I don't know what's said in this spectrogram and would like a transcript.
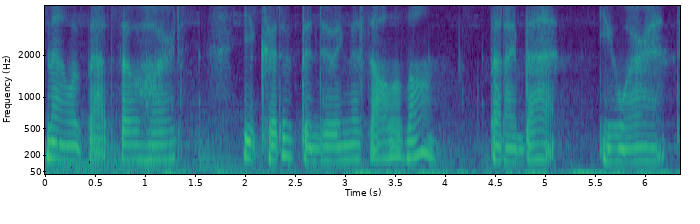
Now, was that so hard? You could have been doing this all along, but I bet you weren't.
